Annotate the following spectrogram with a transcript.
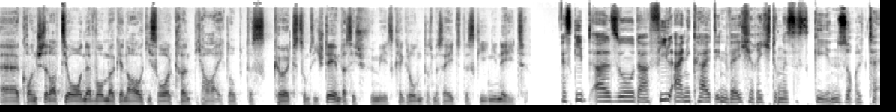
äh, Konstellationen, wo man genau die Sorge könnte haben. Ich glaube, das gehört zum System. Das ist für mich jetzt kein Grund, dass man sagt, das ginge nicht. Es gibt also da viel Einigkeit, in welche Richtung es gehen sollte.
